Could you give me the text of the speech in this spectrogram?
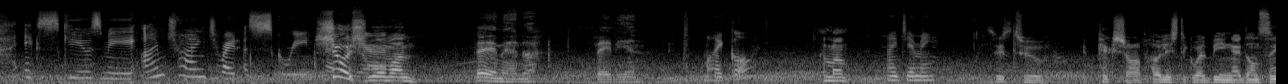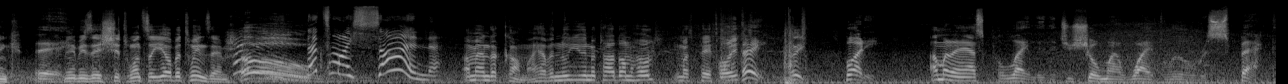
Excuse me, I'm trying to write a screenplay. Shush, here. woman. Hey, Amanda. Fabien. Michael? Hi, Mom. Hi, Jimmy. These two, a picture of holistic well-being, I don't think. Hey. Maybe they shit once a year between them. Oh! That's my son! Amanda, come. I have a new unit unitard on hold. You must pay for it. Hey, Hey. buddy. I'm gonna ask politely that you show my wife a little respect.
